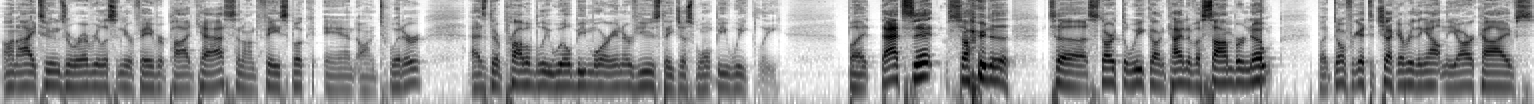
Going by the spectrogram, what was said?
on iTunes or wherever you listen to your favorite podcasts and on Facebook and on Twitter as there probably will be more interviews. They just won't be weekly. But that's it. Sorry to, to start the week on kind of a somber note, but don't forget to check everything out in the archives.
